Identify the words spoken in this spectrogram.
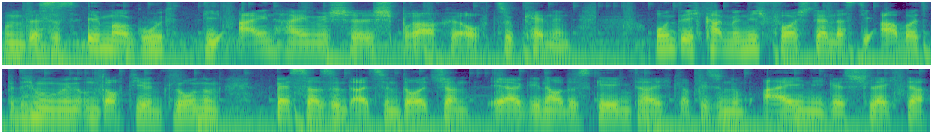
und es ist immer gut, die einheimische Sprache auch zu kennen. Und ich kann mir nicht vorstellen, dass die Arbeitsbedingungen und auch die Entlohnung besser sind als in Deutschland. Eher genau das Gegenteil. Ich glaube, die sind um einiges schlechter,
